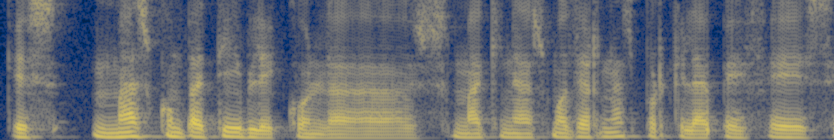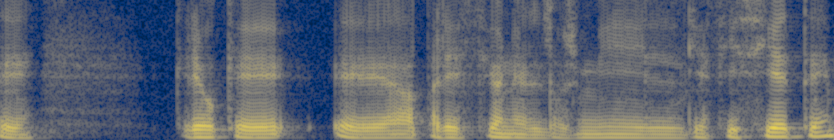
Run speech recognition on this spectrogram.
que es más compatible con las máquinas modernas, porque la APFS creo que eh, apareció en el 2017,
